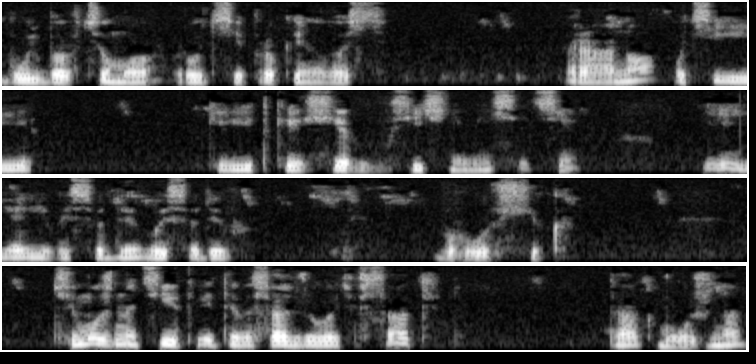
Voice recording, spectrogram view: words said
Бульба в цьому році прокинулась рано у цієї квітки ще в січні місяці, і я її висадив, висадив в горщик. Чи можна ці квіти висаджувати в сад? Так, можна.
